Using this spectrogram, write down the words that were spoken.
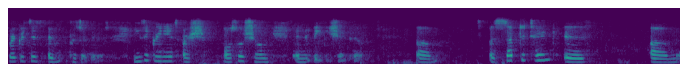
fragrances, and preservatives. These ingredients are sh also shown in the baby shampoo. Um, a septic tank is um,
